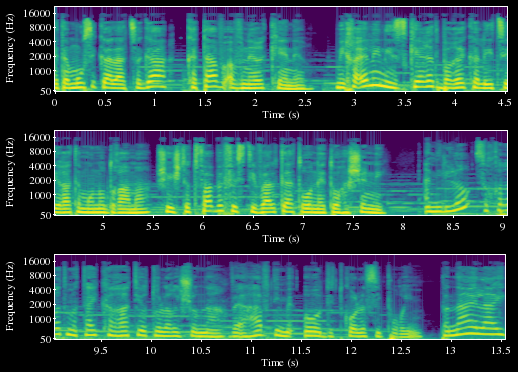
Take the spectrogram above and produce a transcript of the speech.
את המוסיקה להצגה כתב אבנר קנר. מיכאלי נזכרת ברקע ליצירת המונודרמה, שהשתתפה בפסטיבל תיאטרונטו השני. אני לא זוכרת מתי קראתי אותו לראשונה, ואהבתי מאוד את כל הסיפורים. פנה אליי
